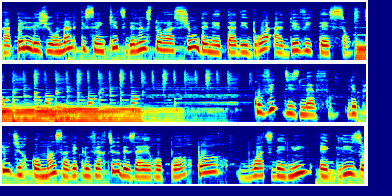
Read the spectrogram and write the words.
rappellent les journaux qui s'inquiètent de l'instauration d'un état des droits à deux vitesses. Covid-19. Le plus dur commence avec l'ouverture des aéroports, ports, boîtes de nuit, églises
